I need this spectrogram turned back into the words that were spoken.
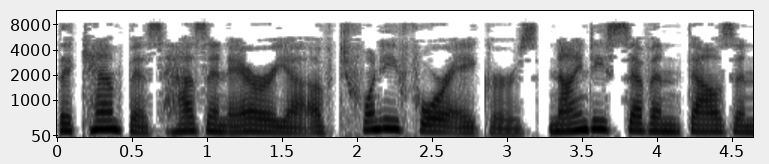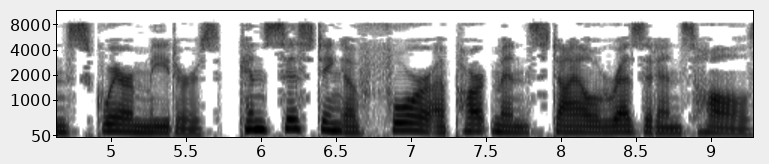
The campus has an area of 24 acres 97,000 square meters, consisting of four apartment-style residence halls,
